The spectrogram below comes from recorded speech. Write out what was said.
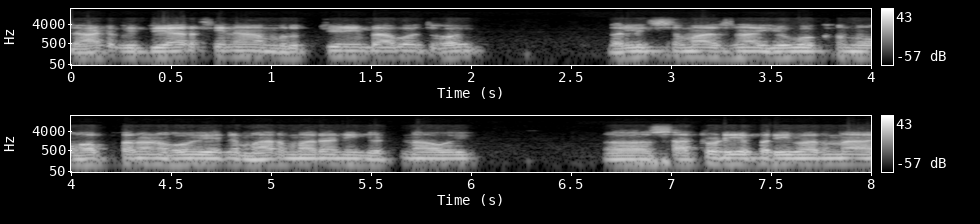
જાટ વિદ્યાર્થીના મૃત્યુની બાબત હોય, દલિત સમાજના યુવકનું અપહરણ હોય અને માર મારવાની ઘટના હોય સાટોડિયા પરિવારના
